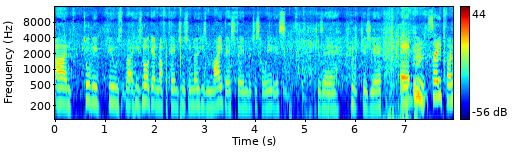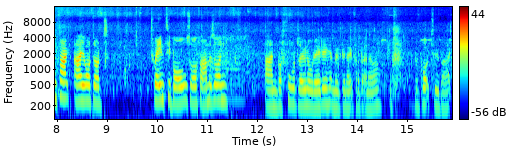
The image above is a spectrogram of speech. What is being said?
And Toby feels that he's not getting enough attention, so now he's my best friend, which is hilarious. Because, uh, cause, yeah. Uh, side fun fact I ordered 20 balls off Amazon and we're four down already and we've been out for about an hour. we've got two back.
